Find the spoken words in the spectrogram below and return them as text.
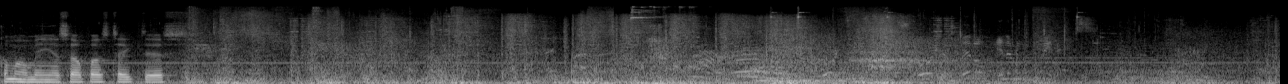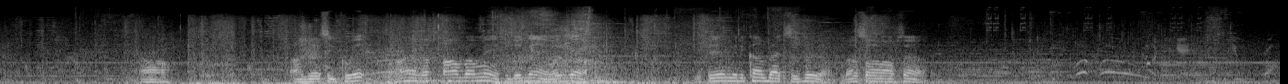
come on, minions, help us take this. Guess he quit. Alright, that's fine by me. It's a good game, let's go. You feel me? The comebacks is real. That's all I'm saying. Good game. You rock.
